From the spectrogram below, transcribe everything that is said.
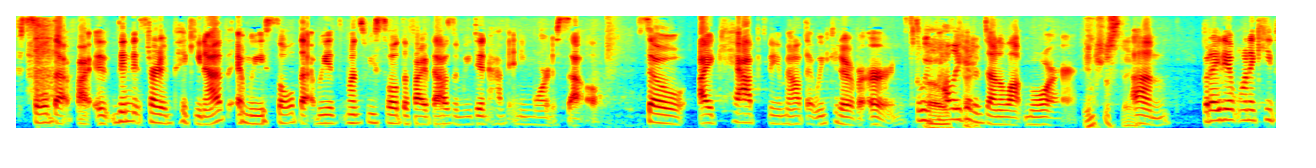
sold that five. Then it started picking up, and we sold that. We once we sold the five thousand, we didn't have any more to sell. So I capped the amount that we could have earned. So we probably could have done a lot more. Interesting. Um, but I didn't want to keep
